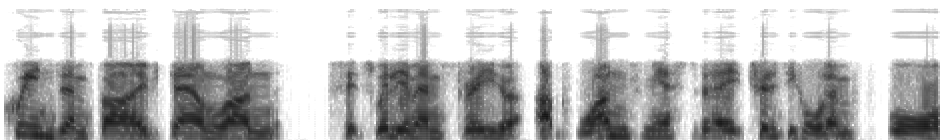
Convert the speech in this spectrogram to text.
Queens M5 down one, Fitzwilliam M3 who are up one from yesterday, Trinity Hall M4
